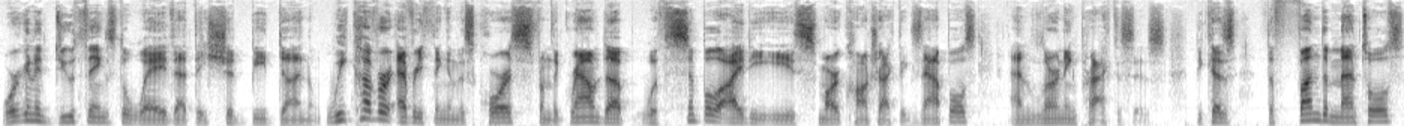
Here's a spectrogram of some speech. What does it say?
we're going to do things the way that they should be done. We cover everything in this course from the ground up with simple IDEs, smart contract examples, and learning practices. Because the fundamentals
